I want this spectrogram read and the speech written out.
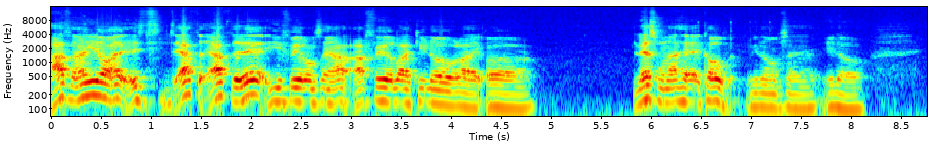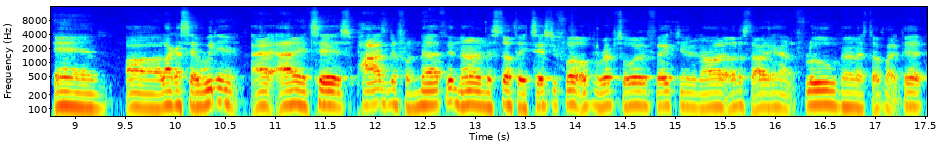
I th- you know it's after after that you feel what I'm saying. I, I feel like you know like uh, that's when I had COVID. You know what I'm saying? You know, and uh, like I said, we didn't. I, I didn't test positive for nothing. None of the stuff they test you for, upper respiratory infection and all that other stuff. I didn't have the flu, none of that stuff like that.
